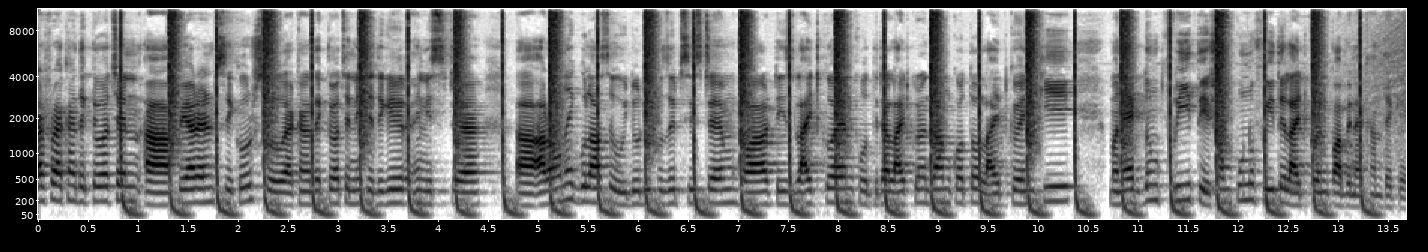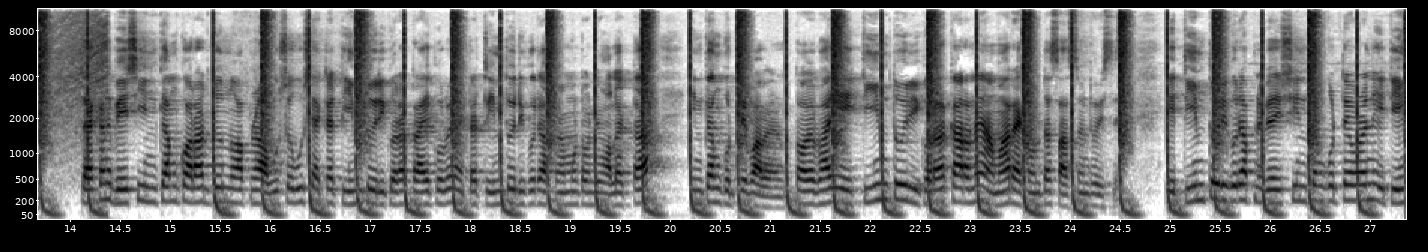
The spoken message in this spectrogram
এরপর এখানে দেখতে পাচ্ছেন ফেয়ার অ্যান্ড সিকিউর সো এখানে দেখতে পাচ্ছেন, নিচের দিকে আর অনেকগুলো আছে, withdraw deposit system, what is Litecoin প্রতিটা লাইট কয়েনের দাম কত? লাইট কয়েন কি? মানে একদম ফ্রিতে সম্পূর্ণ ফ্রিতে লাইট কয়েন পাবেন এখান থেকে। তো এখানে বেশি ইনকাম করার জন্য আপনারা অবশ্যই অবশ্যই একটা টিম তৈরি করা ট্রাই করবেন। একটা টিম তৈরি করে আপনারা মোটামুটি ভালো একটা ইনকাম করতে পারবেন। তবে ভাই, এই টিম তৈরি করার কারণে আমার অ্যাকাউন্টটা সাসপেন্ড হয়েছে। এই টিম তৈরি করে আপনি বেশি ইনকাম করতে পারেন এই টিম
